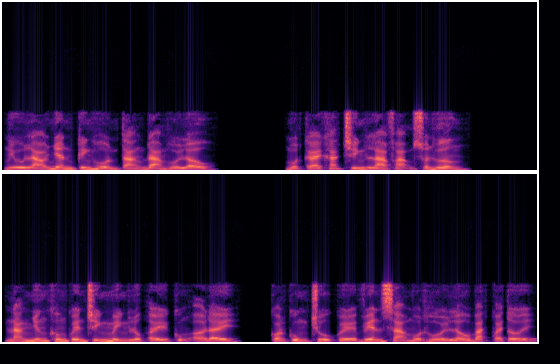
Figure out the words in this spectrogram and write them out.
như lão nhân kinh hồn táng đảm hồi lâu. Một cái khác chính là Phạm Xuân Hương. Nàng nhưng không quên chính mình lúc ấy cũng ở đây, còn cùng Chu Quế Viên xả một hồi lâu bắt quái tới.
